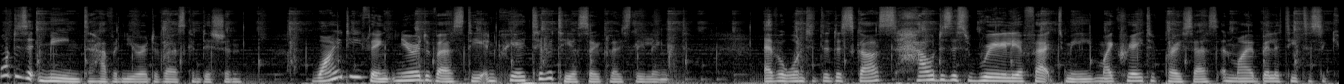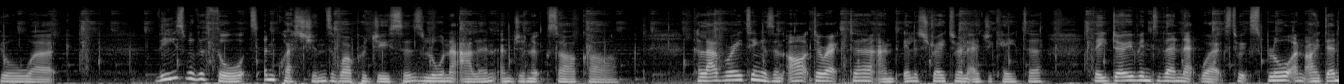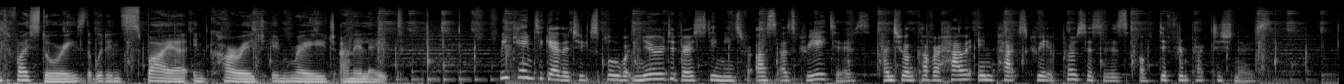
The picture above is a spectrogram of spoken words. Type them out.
What does it mean to have a neurodiverse condition? Why do you think neurodiversity and creativity are so closely linked? Ever wanted to discuss how does this really affect me, my creative process, and my ability to secure work? These were the thoughts and questions of our producers Lorna Allan and Jhinuk Sarkar. Collaborating as an art director and illustrator and educator, they dove into their networks to explore and identify stories that would inspire, encourage, enrage, and elate. We came together to explore what neurodiversity means for us as creatives and to uncover how it impacts creative processes of different practitioners.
